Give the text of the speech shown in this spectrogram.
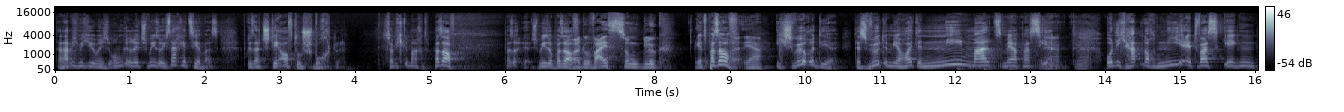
Dann habe ich mich übrigens umgedreht, Schmieso, ich sag jetzt hier was, habe gesagt, steh auf, du Schwuchtel. Das habe ich gemacht. Pass auf. Pass auf. Schmieso, pass auf. Aber du weißt zum Glück, Jetzt pass auf. Ja. Ich schwöre dir, das würde mir heute niemals mehr passieren. Ja, ja. Und ich habe noch nie etwas gegen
